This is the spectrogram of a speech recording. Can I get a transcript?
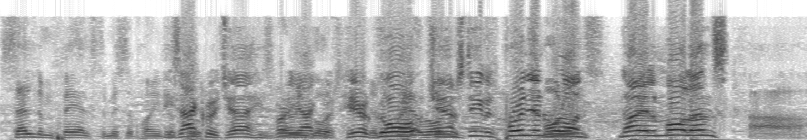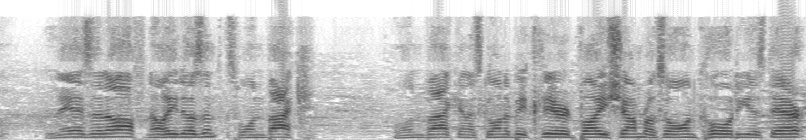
Seldom fails to miss a point. He's accurate, yeah. He's, very, accurate. good. Here There's go. James Stephens. Brilliant Mullins. run. Niall Mullins Ah, lays it off. No, he doesn't. It's one back. One back, and it's going to be cleared by Shamrocks. Eoin Cody is there.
